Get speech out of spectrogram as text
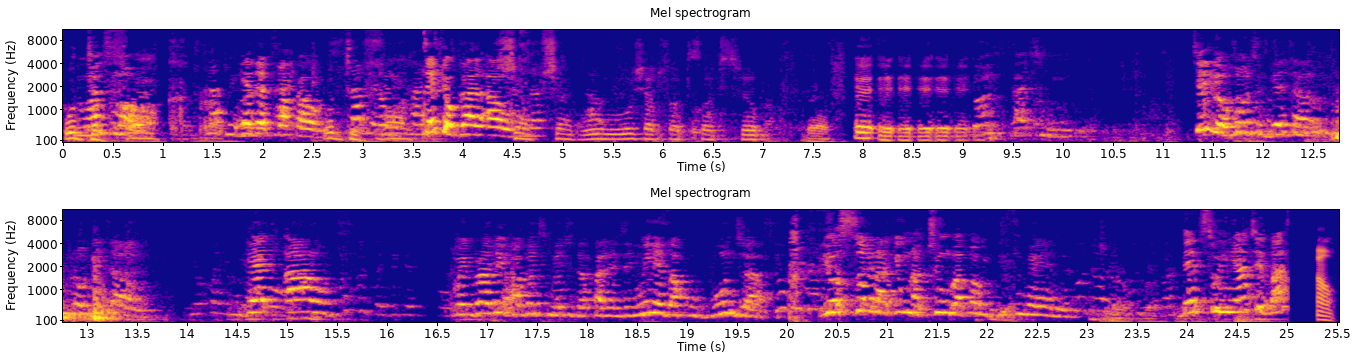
What You the want more? fuck? Get the fuck out. What the fuck? Take your girl out. Sharp, sharp, oh, sharp, sharp, sharp, sharp. Eh, eh, eh, eh, eh, eh. Don't touch me. Tell your phone to get out. No, get out. Get out. My brother, you haven't met the calendar. Mimi naweza kuvunja. You're so lucky mnachungwa hapa with this man. Then suniache basi. Now,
